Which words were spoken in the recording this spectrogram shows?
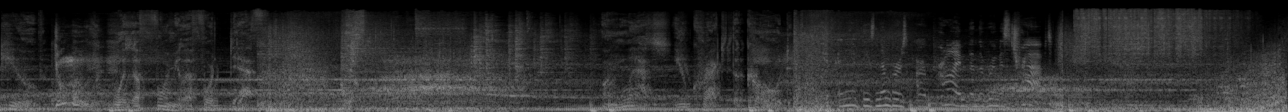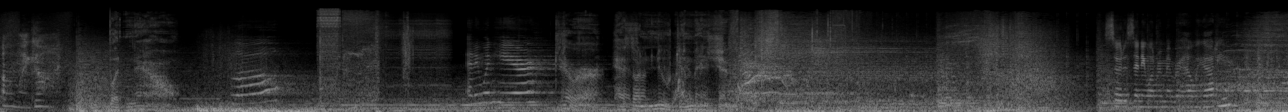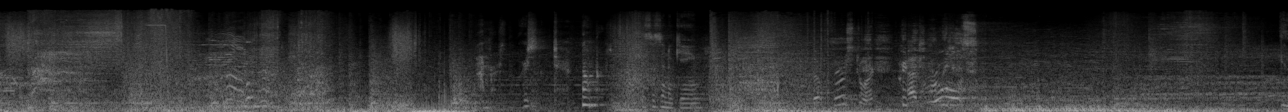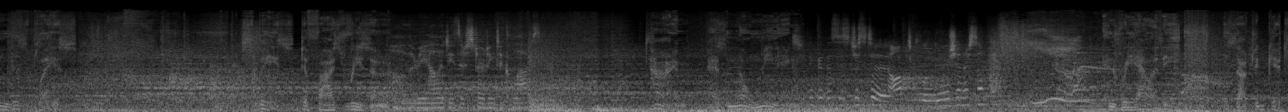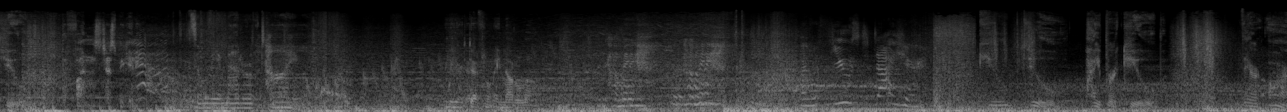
cube Don't move. was a formula for death. Unless you cracked the code. If any of these numbers are prime, then the room is trapped. Oh my god. But now, Hello? Anyone here? terror has a new dimension. So, does anyone remember how we got here? Where's the damn numbers? This isn't a game. The first one had rules. In this place, space defies reason. All the realities are starting to collapse. Time has no meaning. Think that this is just an optical illusion or something? And reality is out to get you. The fun's just beginning. It's only a matter of time. We are definitely not alone. Coming. We're coming. I refuse to die here. Cube 2, Hypercube. There are no rules.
